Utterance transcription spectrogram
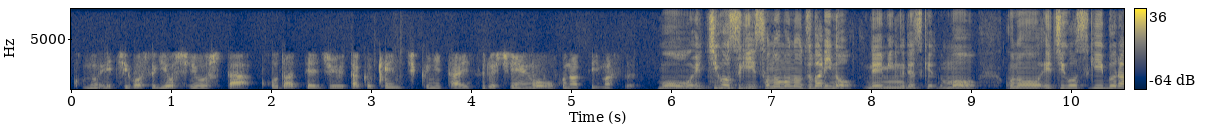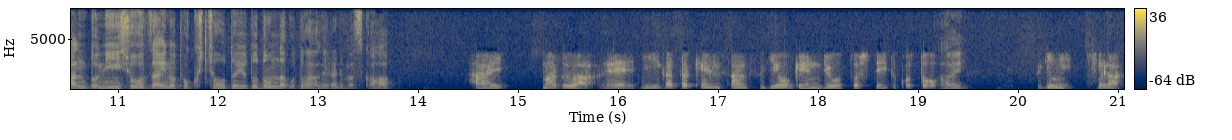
この越後杉を使用した戸建て住宅建築に対する支援を行っています。もう越後杉そのものズバリのネーミングですけれども、この越後杉ブランド認証材の特徴というとどんなことが挙げられますか？はい、まずは、えー新潟県産杉を原料としていること、はい。次に木が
